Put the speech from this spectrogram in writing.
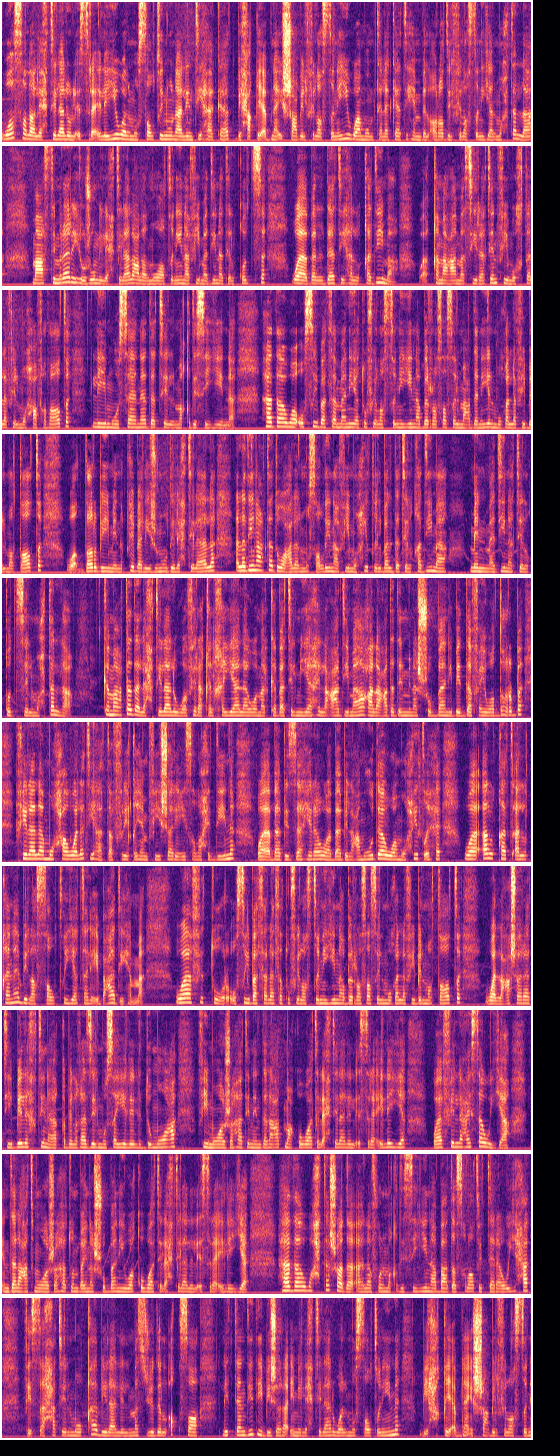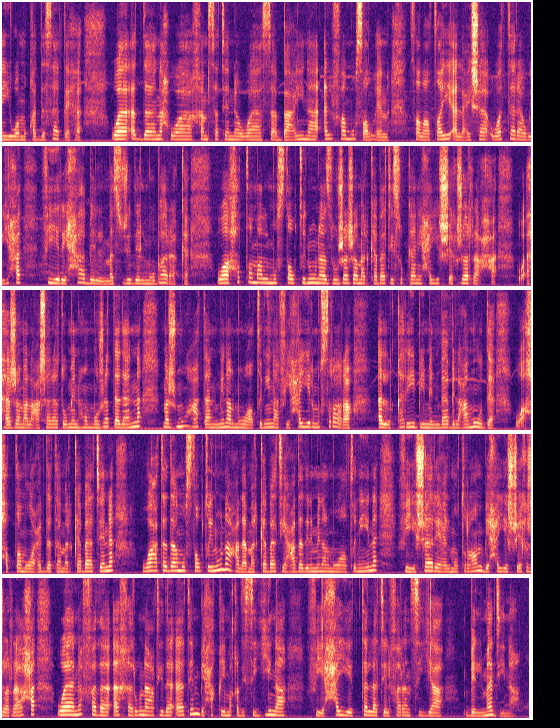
واصل الاحتلال الإسرائيلي والمستوطنون الانتهاكات بحق أبناء الشعب الفلسطيني وممتلكاتهم بالأراضي الفلسطينية المحتلة مع استمرار هجوم الاحتلال على المواطنين في مدينة القدس وبلداتها القديمة وقمع مسيرة في مختلف المحافظات لمساندة المقدسيين. هذا وأصيب ثمانية فلسطينيين بالرصاص المعدني المغلف بالمطاط والضرب من قبل جنود الاحتلال الذين اعتدوا على المصلين في محيط البلدة القديمة من مدينة القدس المحتلة. كما اعتدى الاحتلال وفرق الخيالة ومركبات المياه العادمة على عدد من الشبان بالدفع والضرب خلال محاولتها تفريقهم في شارع صلاح الدين وباب الزاهرة وباب العمود ومحيطه وألقت القنابل الصوتية لإبعادهم. وفي الطور أصيب ثلاثة فلسطينيين بالرصاص المغلف بالمطاط والعشرات بالاختناق بالغاز المسيل للدموع في مواجهات اندلعت مع قوات الاحتلال الإسرائيلي وفي العسوية. اندلعت مواجهات بين الشبان وقوات الاحتلال الإسرائيلي. هذا واحتشد آلاف المقدسيين بعد صلاة التراويح في الساحة المقابلة للمسجد الأقصى للتنديد بجرائم الاحتلال والمستوطنين بحق أبناء الشعب الفلسطيني ومقدساته. وأدى نحو 75 ألف مصل صلاتي العشاء والتراويح في رحاب المسجد المبارك. وحطم المستوطنون زجاج مركبات سكان حي الشيخ جراح وهاجم العشرات منهم مجددا مجموعة من المواطنين في حي المصرارة القريب من باب العمود وحطموا عدة مركبات واعتدى مستوطنون على مركبات عدد من المواطنين في شارع المطران بحي الشيخ جراح ونفذ آخرون اعتداءات بحق مقدسيين في حي التلة الفرنسية بالمدينة.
